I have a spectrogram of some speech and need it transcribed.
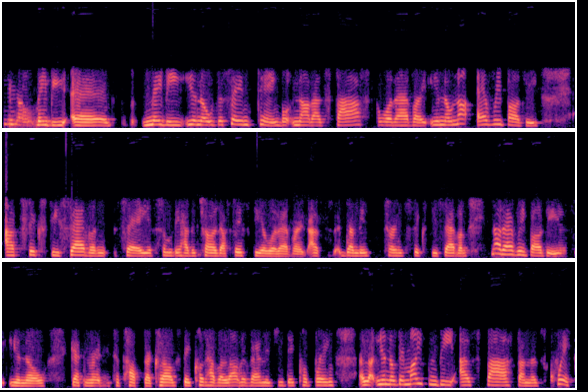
you know, maybe, uh, maybe you know, the same thing, but not as fast or whatever. You know, not everybody at sixty-seven. Say, if somebody had a child at fifty or whatever, at, when they turned sixty-seven, not everybody is, you know, getting ready to pop their clogs. They could have a lot of energy. They could bring a lot. You know, they mightn't be as fast and as quick,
